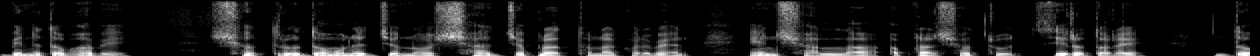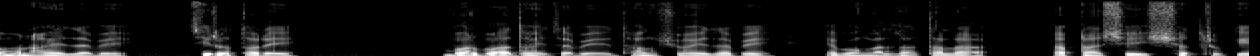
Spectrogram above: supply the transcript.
বিনীতভাবে শত্রু দমনের জন্য সাহায্য প্রার্থনা করবেন। ইনশাল্লাহ আপনার শত্রু চিরতরে দমন হয়ে যাবে, চিরতরে বরবাদ হয়ে যাবে, ধ্বংস হয়ে যাবে এবং আল্লাহ তালা আপনার সেই শত্রুকে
